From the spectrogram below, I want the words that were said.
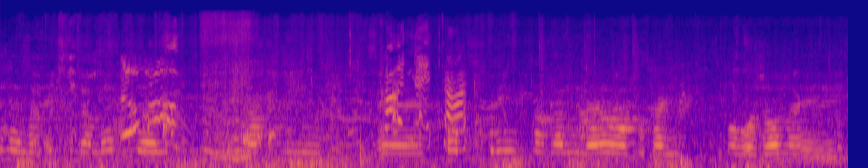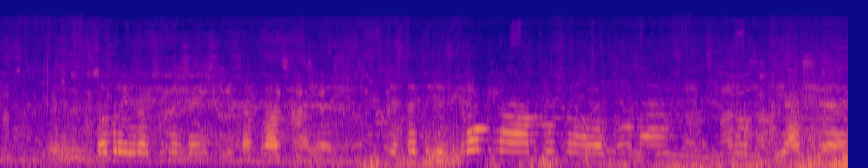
Synem Extramercel, taki e, top sprint na Galileo, tutaj e, dobrej rodziny żeńskiej ta placka jest. Niestety jest drobna, późno urodzona, rozwija się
